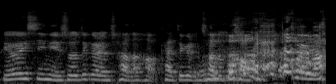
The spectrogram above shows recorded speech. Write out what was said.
因为心里说这个人穿的好看，这个人穿的不好看，会吗？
